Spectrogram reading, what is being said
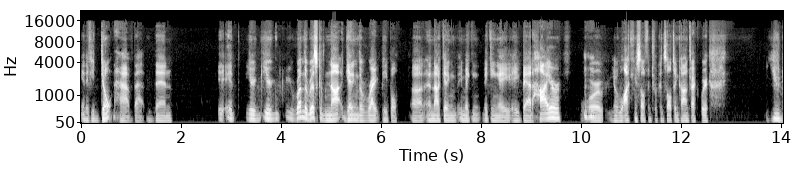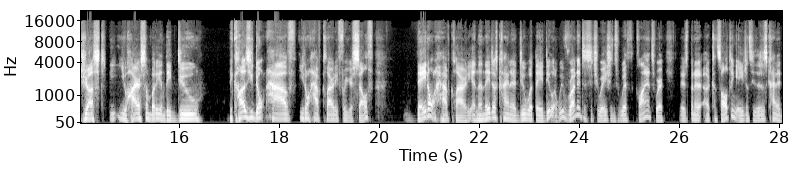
And if you don't have that, then it, it you're you're you run the risk of not getting the right people uh, and not getting making making a, a bad hire mm-hmm. or mm-hmm. you know locking yourself into a consulting contract where you just you hire somebody and they do because you don't have you don't have clarity for yourself they don't have clarity and then they just kind of do what they do. And we've run into situations with clients where there's been a, a consulting agency that is kind of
